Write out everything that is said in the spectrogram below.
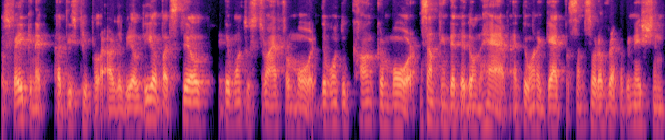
was faking it, but these people are the real deal. But still, they want to strive for more. They want to conquer more, something that they don't have, and they want to get some sort of recognition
